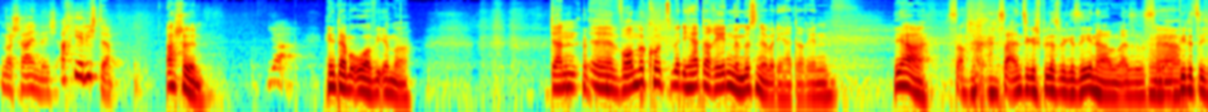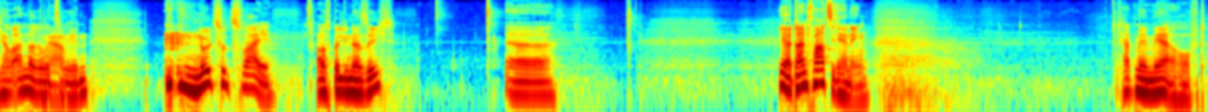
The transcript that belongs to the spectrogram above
Wahrscheinlich. Ach, hier liegt er. Ach schön. Ja. Hinterm Ohr, wie immer. Dann äh, wollen wir kurz über die Hertha reden. Wir müssen ja über die Hertha reden. Ja, ist auch das einzige Spiel, das wir gesehen haben. Also es Ja. äh, bietet sich auch andere Ja. zu reden. 0 zu 2 aus Berliner Sicht. Äh, Ja, dein Fazit, Henning. ich hatte mir mehr erhofft.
